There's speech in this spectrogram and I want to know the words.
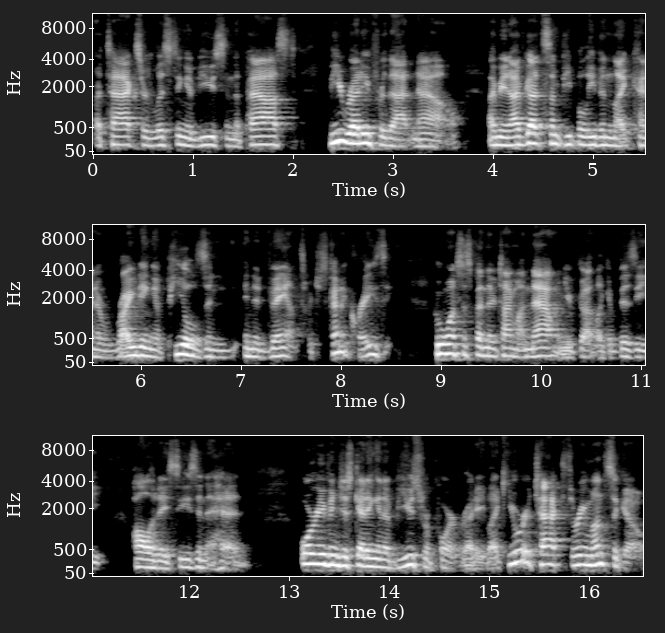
attacks or listing abuse in the past be ready for that now. I mean, I've got some people even like kind of writing appeals in, in advance, which is kind of crazy. Who wants to spend their time on that when you've got like a busy holiday season ahead? Or even just getting an abuse report ready. Like you were attacked three months ago.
